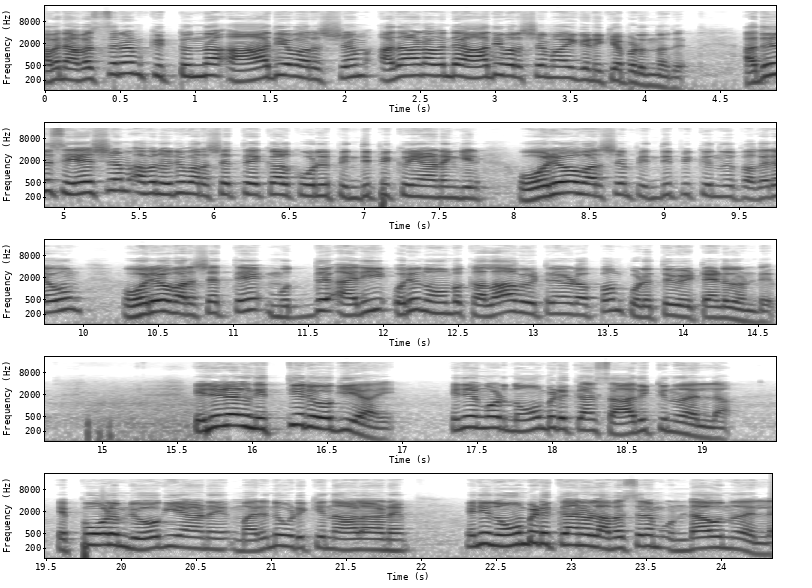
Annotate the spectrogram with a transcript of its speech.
അവൻ അവസരം കിട്ടുന്ന ആദ്യ വർഷം അതാണ് അവന്റെ ആദ്യ വർഷമായി ഗണിക്കപ്പെടുന്നത്. അതിനുശേഷം അവൻ ഒരു വർഷത്തേക്കാൾ കൂടുതൽ പിന്തിപ്പിക്കുകയാണെങ്കിൽ ഓരോ വർഷം പിന്തിപ്പിക്കുന്നതിന് പകരവും ഓരോ വർഷത്തെ മുദ്ദ് അരി ഒരു നോമ്പ് കലാ വീട്ടിനോടൊപ്പം കൊടുത്തു വീട്ടേണ്ടതുണ്ട്. ഇനി ഒരാൾ നിത്യരോഗിയായി. ഇനി അങ്ങോട്ട് നോമ്പെടുക്കാൻ സാധിക്കുന്നതല്ല. എപ്പോഴും രോഗിയാണ് മരുന്ന് കുടിക്കുന്ന ആളാണ്. ഇനി നോമ്പെടുക്കാനുള്ള അവസരം ഉണ്ടാവുന്നതല്ല.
